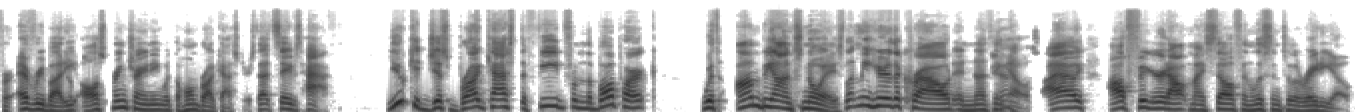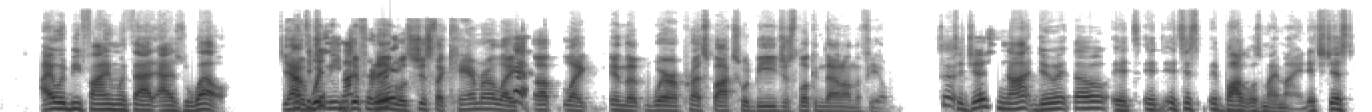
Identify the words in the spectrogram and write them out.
for everybody all spring training with the home broadcasters. That saves half. You could just broadcast the feed from the ballpark with ambiance noise. Let me hear the crowd and nothing Yeah. else. I I'll figure it out myself and listen to the radio. I would be fine with that as well. Yeah, But it wouldn't need different it- angles, just a camera like Yeah. up like in the where a press box would be, just looking down on the field. To just not do it though it's it, it's just it boggles my mind it's just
